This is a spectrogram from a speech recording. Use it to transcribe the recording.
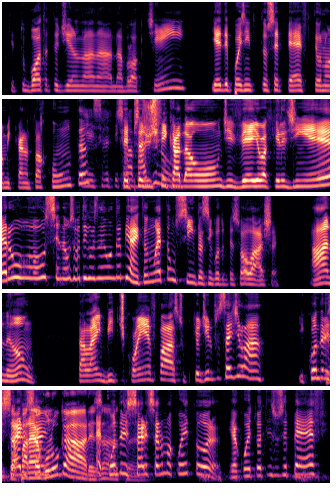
Porque tu bota teu dinheiro na, na, na blockchain e aí depois entra o teu CPF, teu nome cai na tua conta. E aí você vai ter que Você precisa justificar da onde veio aquele dinheiro, ou senão você vai ter que fazer uma gambiarra. Então não é tão simples assim quanto o pessoal acha. Ah, não. Tá lá em Bitcoin é fácil, porque o dinheiro precisa sair de lá. E quando ele Precisa sai, ele parar em sai... algum lugar, É exato. quando ele é. sai, ele sai numa corretora. E a corretora tem seu CPF.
